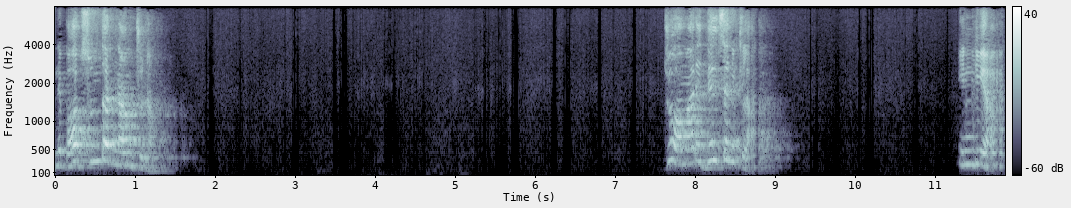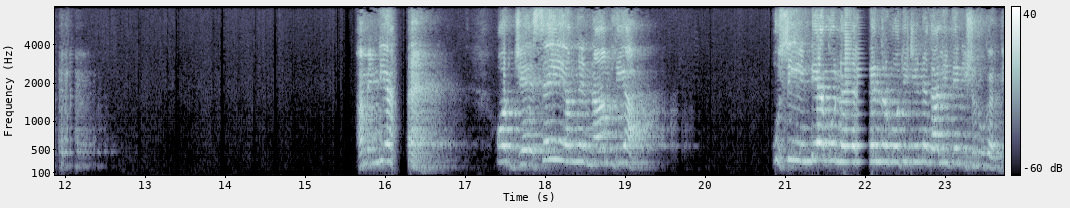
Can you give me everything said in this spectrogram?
ने बहुत सुंदर नाम चुना। जो हमारे दिल से निकला। इंडिया। हम इंडिया हैं। और जैसे ही हमने नाम लिया, उसी इंडिया को नरेंद्र मोदी जी ने गाली देनी शुरू कर दी।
